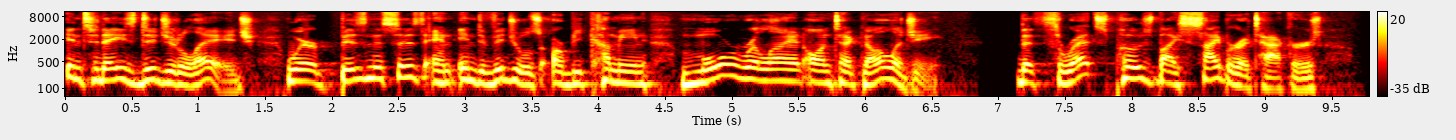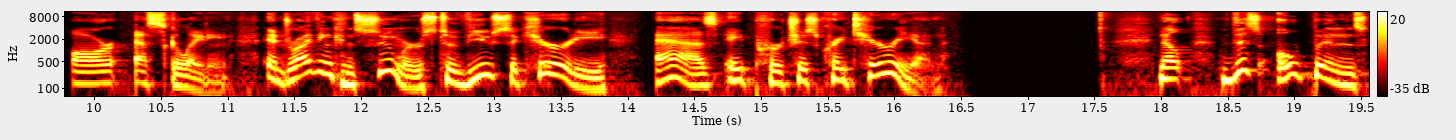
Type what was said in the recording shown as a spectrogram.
In today's digital age, where businesses and individuals are becoming more reliant on technology, the threats posed by cyber attackers are escalating and driving consumers to view security as a purchase criterion. Now, this opens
